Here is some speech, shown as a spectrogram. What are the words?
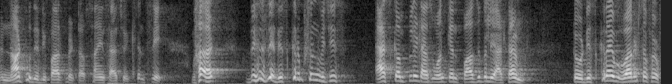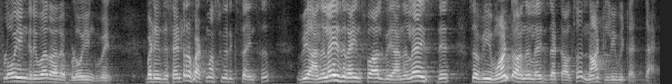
and not to the Department of Science as we can see. But this is a description which is as complete as one can possibly attempt to describe words of a flowing river or a blowing wind. But in the center of atmospheric sciences, we analyze rainfall, we analyze this, so we want to analyze that also, not leave it at that.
